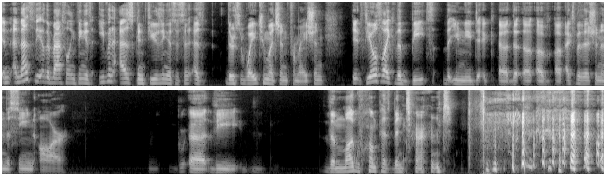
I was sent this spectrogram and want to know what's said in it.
And, and that's the other baffling thing is even as confusing as this, as there's way too much information, it feels like the beats that you need to uh, the, uh, of, of exposition in the scene are uh, the the mugwump has been turned.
